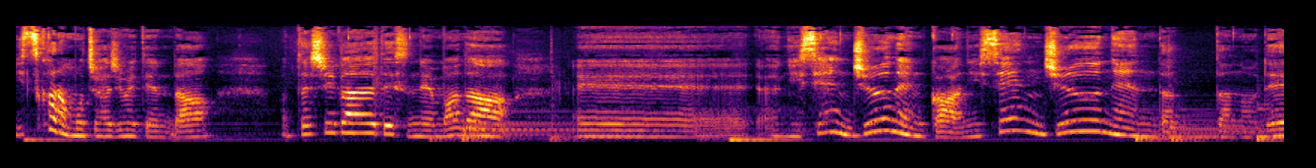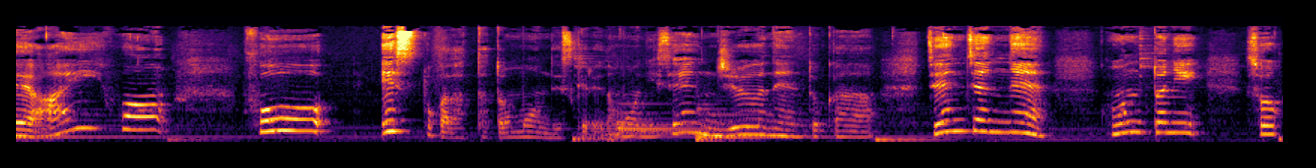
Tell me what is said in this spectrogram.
いつから持ち始めてんだ？私がですねまだ、えー2010年か。2010年だったので iPhone4S とかだったと思うんですけれども2010年とか。全然ね本当にそ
